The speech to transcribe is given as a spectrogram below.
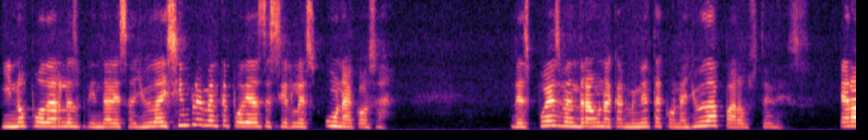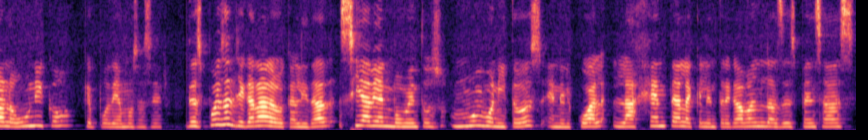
y no poderles brindar esa ayuda y simplemente podías decirles una cosa, Después vendrá una camioneta con ayuda para ustedes. Era lo único que podíamos hacer. Después al llegar a la localidad sí habían momentos muy bonitos en el cual la gente a la que le entregaban las despensas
